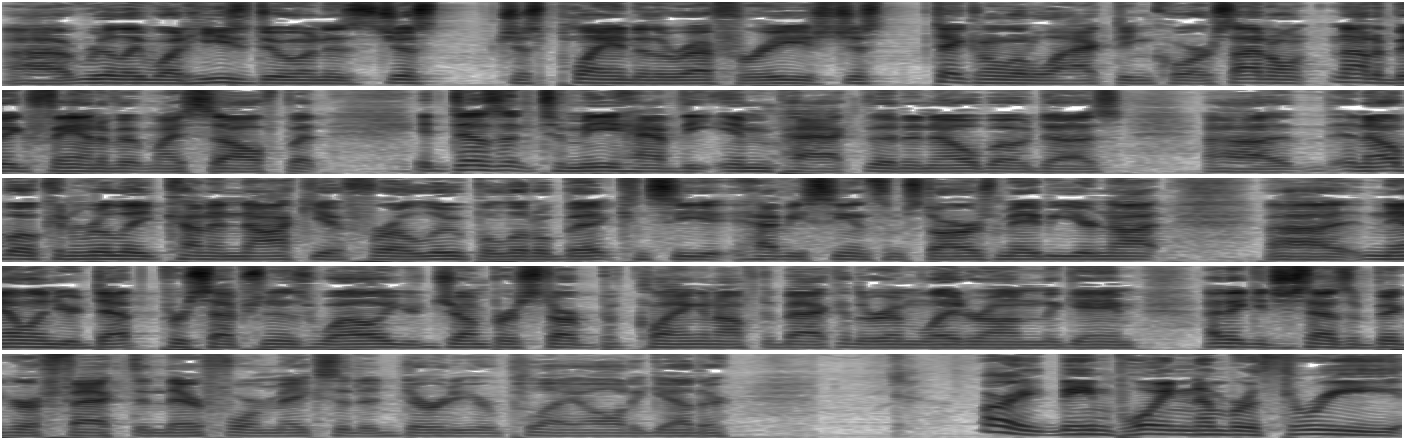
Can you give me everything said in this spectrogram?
Uh, really, what he's doing is just just playing to the referees, just taking a little acting course. I don't, not a big fan of it myself, but it doesn't to me have the impact that an elbow does. Uh, an elbow can really kind of knock you for a loop a little bit, can see, have you seeing some stars. Maybe you're not uh, nailing your depth perception as well. Your jumpers start clanging off the back of the rim later on in the game. I think it just has a bigger effect and therefore makes it a dirtier play altogether. All right, main point number three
